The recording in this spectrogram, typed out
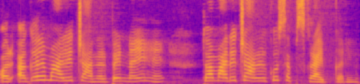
और अगर हमारे चैनल पर नए हैं तो हमारे चैनल को सब्सक्राइब करें।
